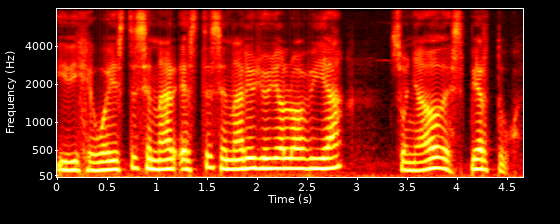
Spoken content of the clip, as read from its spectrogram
y dije, güey, este escenario, este escenario yo ya lo había soñado despierto, güey.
